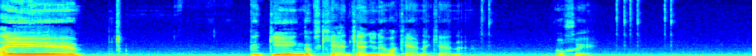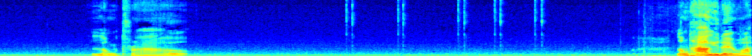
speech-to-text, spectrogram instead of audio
ไอกางเกงกับแขนแขนอยู่ไหนวะแขนน่ะแขนน่ะโอเครองเท้ารองเท้าอยู่ไหนวะ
